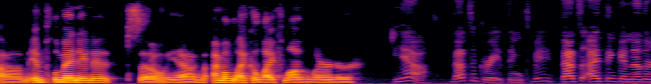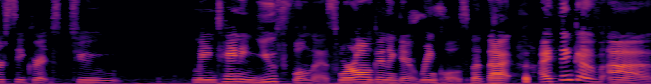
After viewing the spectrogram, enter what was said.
um, implementing it. So yeah, I'm, I'm a, like a lifelong learner. Yeah, that's a great thing to be. That's I think another secret to maintaining youthfulness. We're all going to get wrinkles, but that I think of uh,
